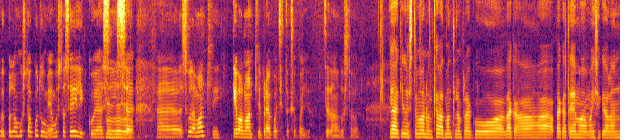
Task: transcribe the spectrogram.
võib-olla musta kudumi ja musta seeliku ja siis äh, sulemantli, kevadmantli praegu otsitakse palju, seda nad ostavad. Jaa, kindlasti ma arvan, et Kevadmantel on praegu väga, väga teema, ma isegi olen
